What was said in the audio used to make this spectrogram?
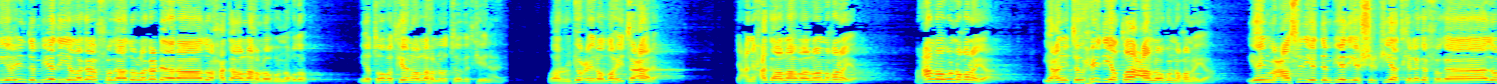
iyo in dembiyadii laga fogaado laga dheeraado xagga allah loogu noqdo iyo toobadkeen allah loo toobadkeenaayo. Waa arujuucu ila allahi tacaala. Yacni xagga allah baa loo noqonaya maxaa loogu noqonayaa? Yacni tawxiid iyo taaca loogu noqonaya iyo in macaasida iyo dembiyada iyo shirkiyaadka laga fogaado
